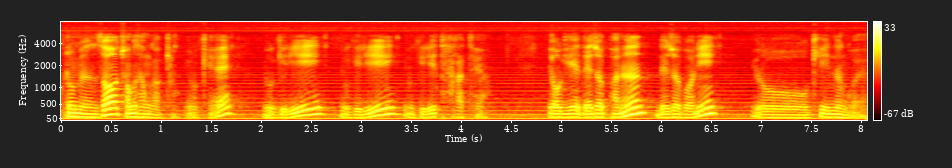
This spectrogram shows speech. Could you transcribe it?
그러면서 정삼각형 이렇게 요 길이, 요 길이, 요 길이 다 같아요. 여기에 내접하는 내접원이 이렇게 있는 거예요.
